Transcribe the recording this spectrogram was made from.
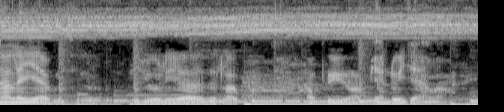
ညင်းသားလိုက်ရပြီဆိုဗီဒီယိုလေးရတဲ့လောက်ပါနောက်ပြီးတော့ပြန်တွေ့ကြပါဦး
